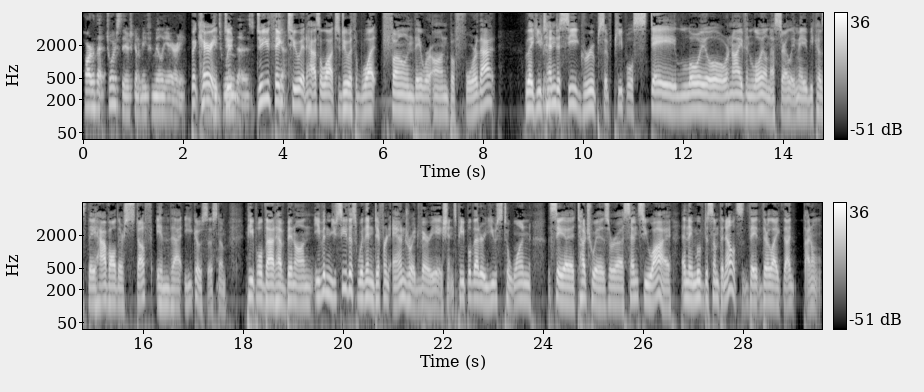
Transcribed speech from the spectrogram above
part of that choice there is going to be familiarity. But Carrie, do, Windows. do you think Yeah. too it has a lot to do with what phone they were on before that? Like you tend to see groups of people stay loyal or not even loyal necessarily, maybe because they have all their stuff in that ecosystem. People that have been on even you see this within different Android variations. People that are used to one, say a TouchWiz or a Sense UI, and they move to something else. They they're like I, I don't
